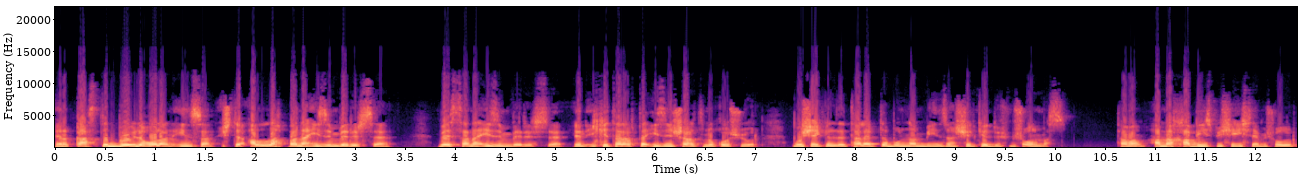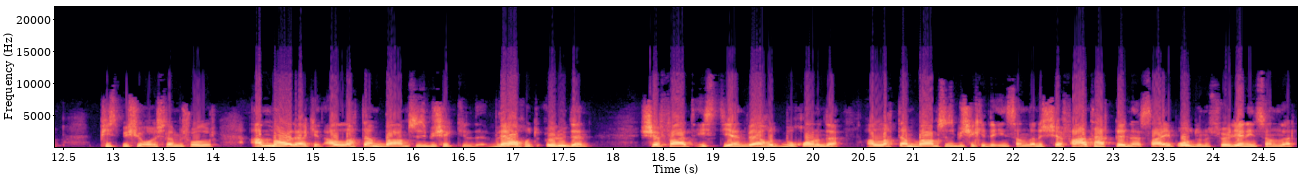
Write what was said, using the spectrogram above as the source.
yani kastı böyle olan insan işte Allah bana izin verirse ve sana izin verirse yani iki tarafta izin şartını koşuyor. Bu şekilde talepte bulunan bir insan şirke düşmüş olmaz. Tamam ama habis bir şey işlemiş olur. Pis bir şey işlemiş olur. Ama o lakin Allah'tan bağımsız bir şekilde veyahut ölüden şefaat isteyen veyahut bu konuda Allah'tan bağımsız bir şekilde insanların şefaat hakkına sahip olduğunu söyleyen insanlar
